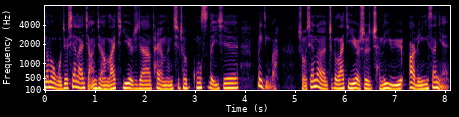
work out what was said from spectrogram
那么我就先来讲一讲 Lightyear 这家太阳能汽车公司的一些背景吧。首先呢，这个 Lightyear 是成立于二零一三年，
